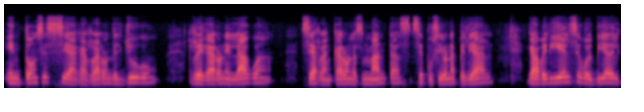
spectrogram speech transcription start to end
Entonces se agarraron del yugo, regaron el agua, se arrancaron las mantas, se pusieron a pelear Gabriel, se volvía del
